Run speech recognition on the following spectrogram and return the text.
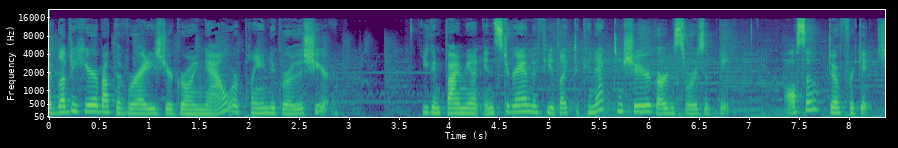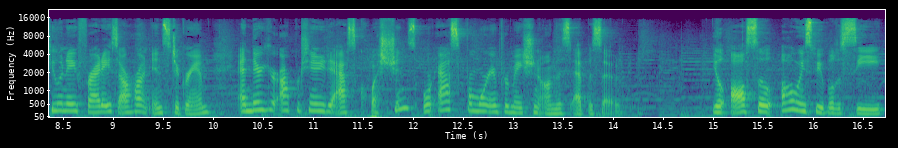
I'd love to hear about the varieties you're growing now or planning to grow this year. You can find me on Instagram if you'd like to connect and share your garden stories with me. Also, don't forget Q&A Fridays are on Instagram, and they're your opportunity to ask questions or ask for more information on this episode. You'll also always be able to see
